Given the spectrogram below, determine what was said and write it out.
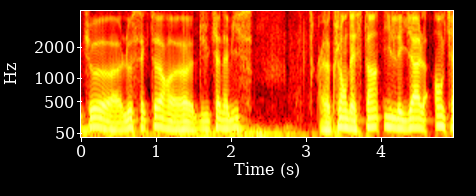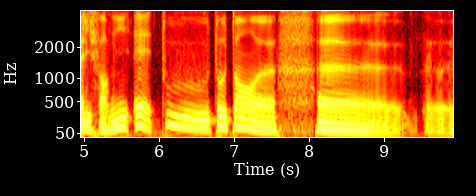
que euh, le secteur euh, du cannabis euh, clandestin, illégal en Californie est tout autant euh, euh, euh,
